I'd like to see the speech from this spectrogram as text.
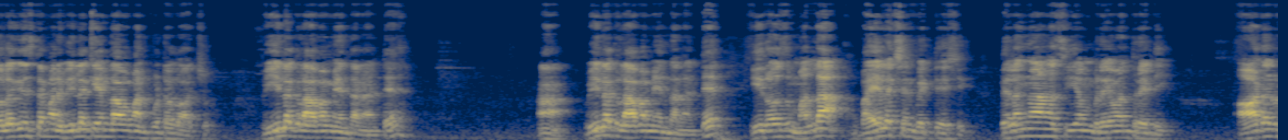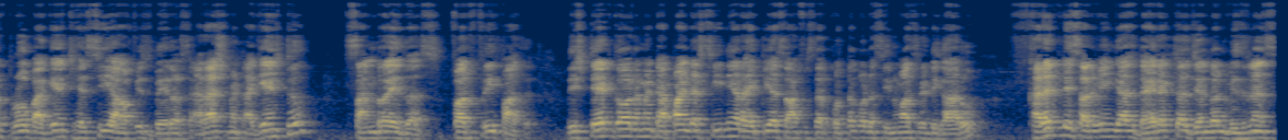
తొలగిస్తే మరి వీళ్ళకేం లాభం అనుకుంటా కావచ్చు? వీళ్ళకు లాభం ఏందనంటే వీళ్ళకు లాభం ఏందనంటే ఈరోజు మళ్ళా బై ఎలక్షన్ పెట్టేసి Telangana CM Revanth Reddy order probe against HC office bearers harassment against Sunrisers for free pass the state government appointed senior IPS officer Kothaguda Srinivas Reddy garu currently serving as director general vigilance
